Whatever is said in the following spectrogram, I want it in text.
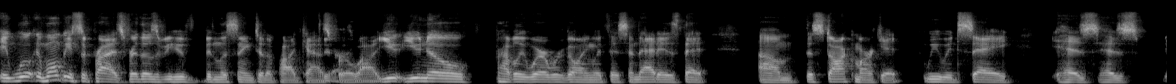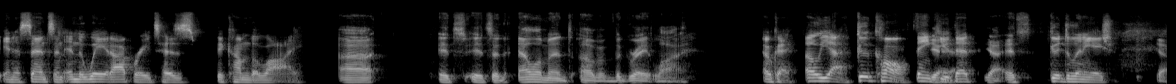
it will. It won't be a surprise for those of you who've been listening to the podcast for a while. You you know probably where we're going with this, and that is that um, the stock market, we would say, has has in a sense, and, and the way it operates has become the lie. Uh, it's it's an element of the great lie. Okay. Oh yeah, good call. Thank you. That Yeah, it's good delineation. Yeah.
